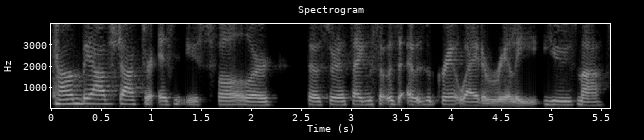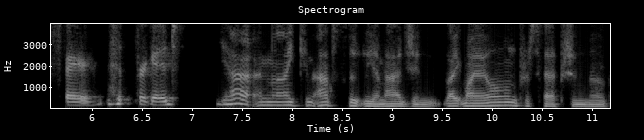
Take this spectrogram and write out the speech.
can be abstract or isn't useful or those sort of things. So it was it was a great way to really use maths for for good. Yeah, and I can absolutely imagine, like my own perception of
